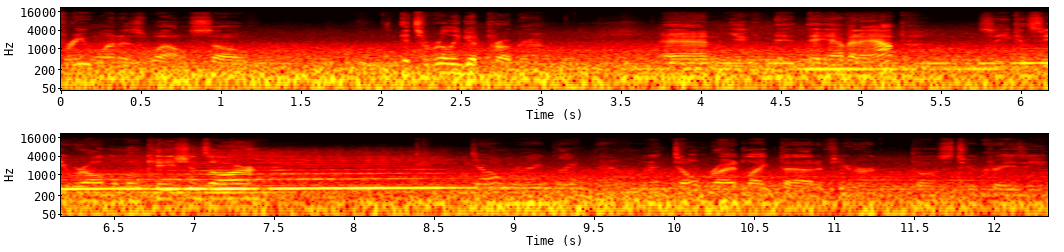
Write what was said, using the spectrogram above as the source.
free one as well. So it's a really good program. And you, they have an app so you can see where all the locations are. Don't ride like them. And don't ride like that if you heard those two crazy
